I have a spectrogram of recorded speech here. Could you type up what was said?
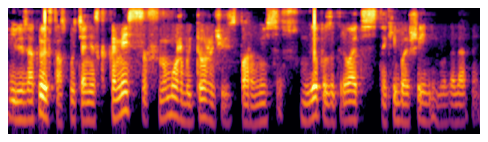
или закрылся там спустя несколько месяцев, ну, может быть, тоже через пару месяцев. Гэпы закрывать такие большие неблагодарные.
